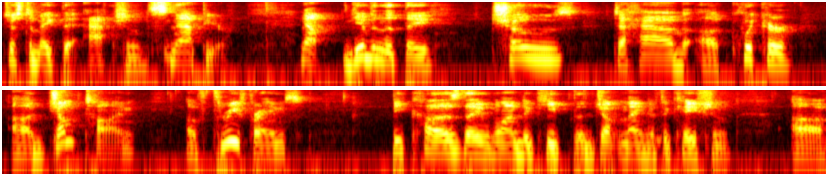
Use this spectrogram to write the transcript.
just to make the action snappier. Now, given that they chose to have a quicker uh, jump time of three frames because they wanted to keep the jump magnification uh,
